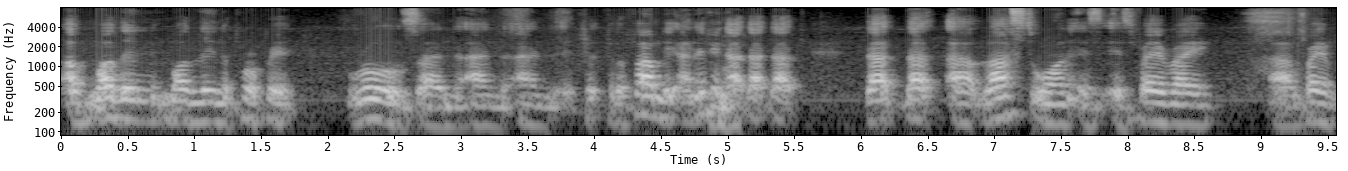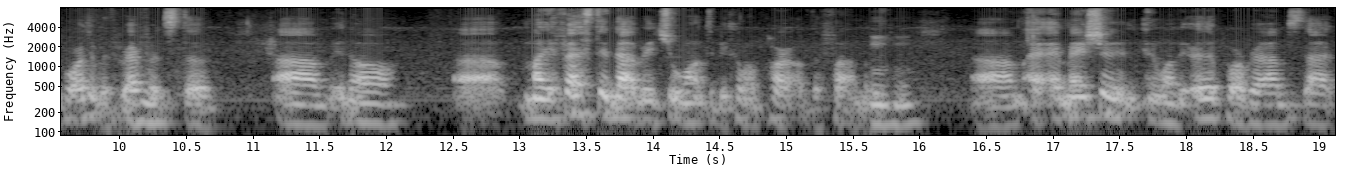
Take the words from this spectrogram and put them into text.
of modeling modeling appropriate roles and and and for, for the family, and I think that that that that that uh, last one is, is very very uh, very important with reference to um, you know uh, manifesting that which you want to become a part of the family. Mm-hmm. Um, I, I, mentioned in one of the earlier programs that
